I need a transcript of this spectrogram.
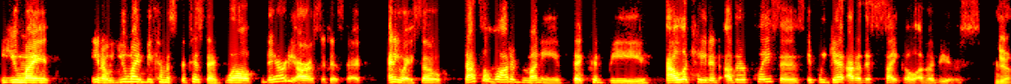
you might you know you might become a statistic well they already are a statistic anyway so that's a lot of money that could be allocated other places if we get out of this cycle of abuse. Yeah.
